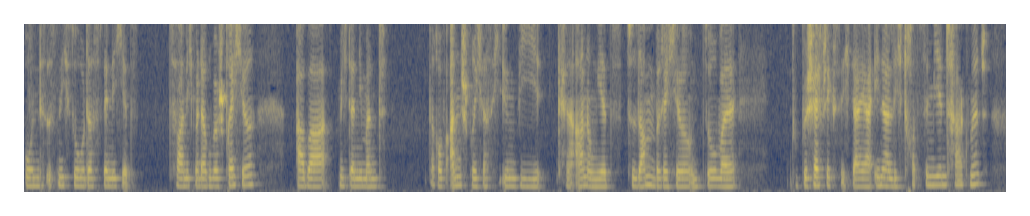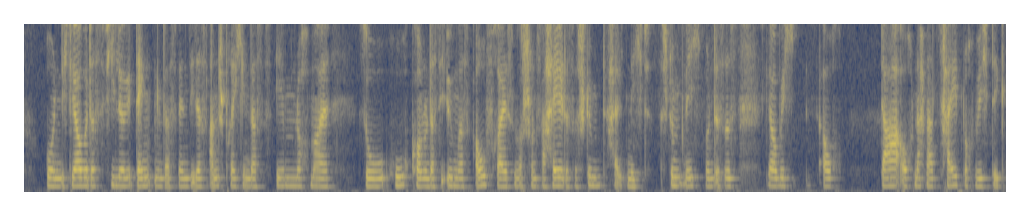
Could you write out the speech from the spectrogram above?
Und es ist nicht so, dass wenn ich jetzt zwar nicht mehr darüber spreche, aber mich dann jemand darauf anspricht, dass ich irgendwie, keine Ahnung, jetzt zusammenbreche und so, weil du beschäftigst dich da ja innerlich trotzdem jeden Tag mit. Und ich glaube, dass viele denken, dass wenn sie das ansprechen, dass es eben nochmal so hochkommt und dass sie irgendwas aufreißen, was schon verheilt ist. Das stimmt halt nicht. Das stimmt nicht. Und es ist, glaube ich, auch da auch nach einer Zeit noch wichtig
